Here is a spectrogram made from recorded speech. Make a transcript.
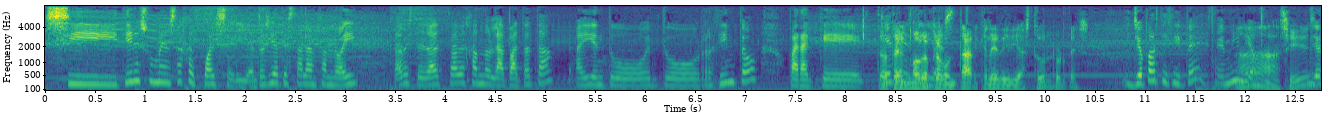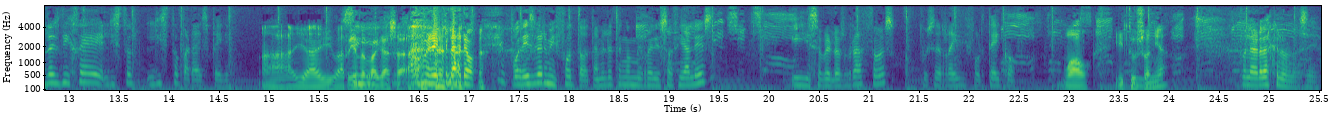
si tienes un mensaje, ¿cuál sería? Entonces ya te está lanzando ahí, ¿sabes? Te está dejando la patata ahí en tu, en tu recinto para que... Te lo ¿qué les tengo que preguntar, ¿qué le dirías tú, Lourdes? Yo participé, Emilio. Ah, ¿sí? Yo les dije, listo, listo para despegue. Ahí, ahí, barriendo Sí, la casa. Hombre, claro. Podéis ver mi foto, también lo tengo en mis redes sociales. Y sobre los brazos puse Ready for Takeoff. Wow. ¿Y tú, Sonia? Pues la verdad es que no lo sé.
